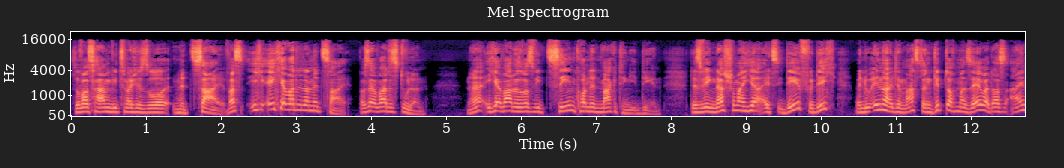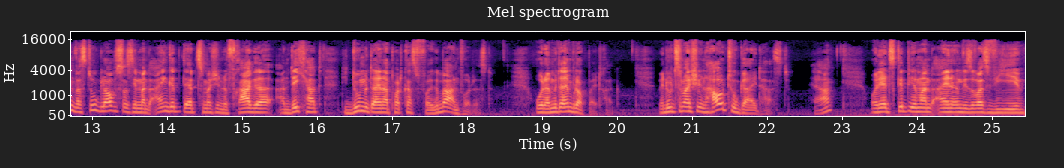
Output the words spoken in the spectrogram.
sowas haben wie zum Beispiel so eine Zahl. Was, ich, ich erwarte dann eine Zahl. Was erwartest du dann? Ne? Ich erwarte sowas wie 10 Content Marketing Ideen. Deswegen das schon mal hier als Idee für dich. Wenn du Inhalte machst, dann gib doch mal selber das ein, was du glaubst, was jemand eingibt, der zum Beispiel eine Frage an dich hat, die du mit deiner Podcast-Folge beantwortest. Oder mit deinem Blogbeitrag. Wenn du zum Beispiel einen How-to-Guide hast, ja, und jetzt gibt jemand ein irgendwie sowas wie,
